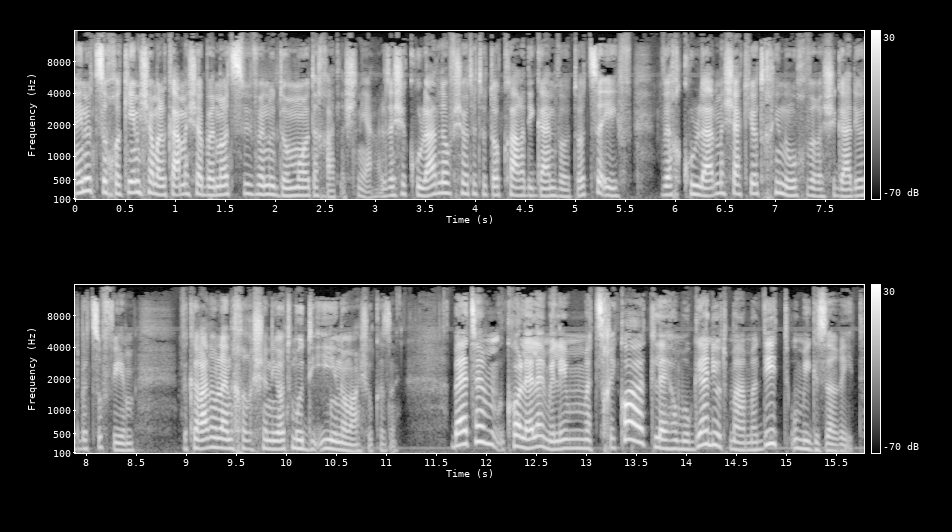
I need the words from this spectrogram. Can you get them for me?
היינו צוחקים שם על כמה שהבנות סביבנו דומות אחת לשנייה, על זה שכולן לובשות את אותו קרדיגן ואותו צעיף, ואיך כולן מש"קיות חינוך ורשג"דיות בצופים, וקראנו להן חרשניות מודיעין או משהו כזה. בעצם כל אלה מילים מצחיקות להומוגניות מעמדית ומגזרית.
